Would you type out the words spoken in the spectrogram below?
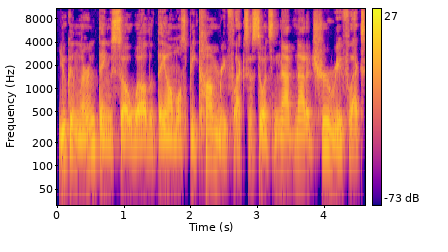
you can learn things so well that they almost become reflexes. So it's not, not a true reflex.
